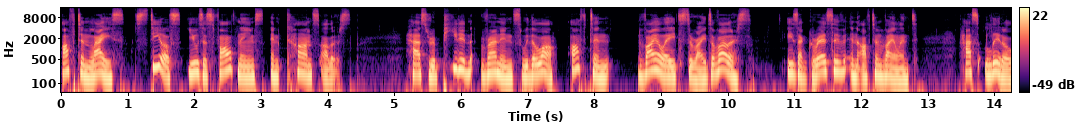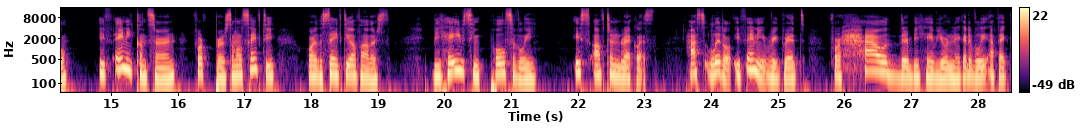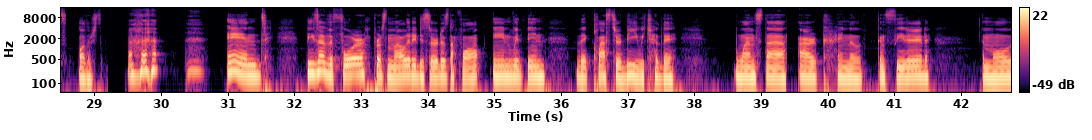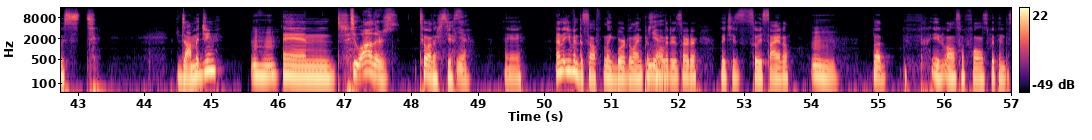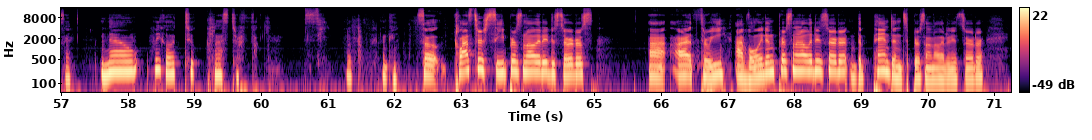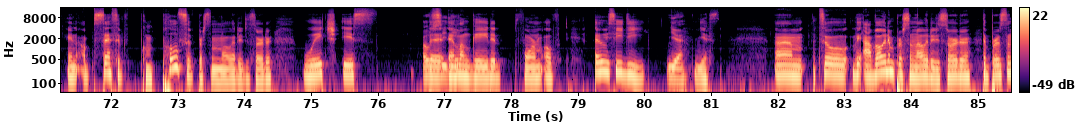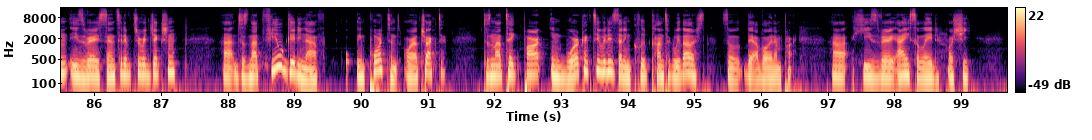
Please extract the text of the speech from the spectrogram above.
Often lies, steals, uses false names, and cons others has repeated run ins with the law, often violates the rights of others, is aggressive and often violent, has little, if any, concern for personal safety or the safety of others, behaves impulsively, is often reckless, has little, if any, regret for how their behavior negatively affects others. And these are the four personality disorders that fall in within the cluster B, which are the ones that are kind of considered the most damaging mm-hmm. and To others. to others, yes. Yeah. Eh. And even the self, like borderline personality disorder, which is suicidal, Mm-hmm. but it also falls within the same. Now we go to cluster fucking C. Okay. Okay. So cluster C personality disorders uh, are three: avoidant personality disorder, dependent personality disorder, and obsessive compulsive personality disorder, which is OCD. the elongated form of OCD. yeah. Yes. Um, so the avoidant personality disorder, the person is very sensitive to rejection, uh, does not feel good enough, important, or attractive, does not take part in work activities that include contact with others. So the avoidant part. Uh, he's very isolated, or she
